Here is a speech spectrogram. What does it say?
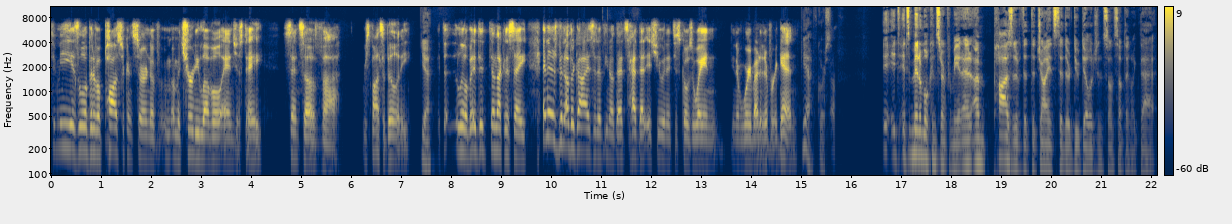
to me is a little bit of a pause for concern of a maturity level and just a sense of uh, responsibility. Yeah, it's a little bit. It, I'm not going to say. And there's been other guys that have you know that's had that issue and it just goes away and you never worry about it ever again. Yeah, of course. So it, it's minimal concern for me, and, and, I'm positive that the Giants did their due diligence on something like that.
